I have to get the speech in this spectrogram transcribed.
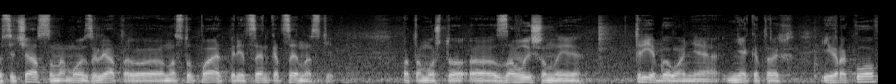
Сейчас, на мой взгляд, э, наступает переоценка ценностей, потому что э, завышенные требования некоторых игроков,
